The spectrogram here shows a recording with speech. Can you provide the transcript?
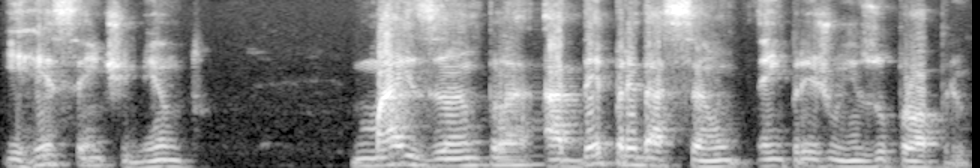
e ressentimento, mais ampla a depredação em prejuízo próprio.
